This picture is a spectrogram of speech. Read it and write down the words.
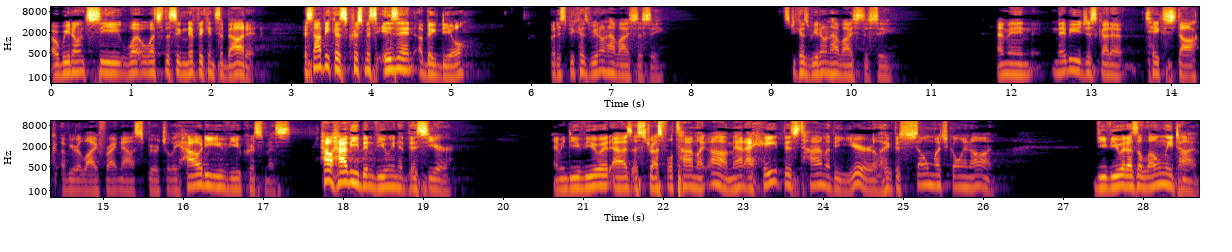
or we don't see what, what's the significance about it, it's not because Christmas isn't a big deal, but it's because we don't have eyes to see. It's because we don't have eyes to see. I mean, maybe you just got to take stock of your life right now spiritually. How do you view Christmas? How have you been viewing it this year? I mean, do you view it as a stressful time? Like, oh man, I hate this time of the year. Like, there's so much going on. Do you view it as a lonely time?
